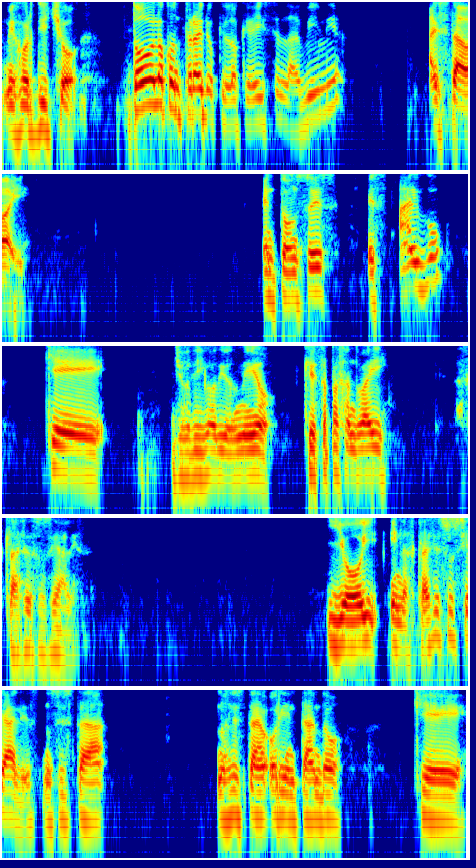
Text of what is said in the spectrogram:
mejor dicho, todo lo contrario que lo que dice la Biblia, estaba ahí. Entonces, es algo que yo digo, Dios mío, ¿qué está pasando ahí? Las clases sociales. Y hoy en las clases sociales nos está, nos está orientando que,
